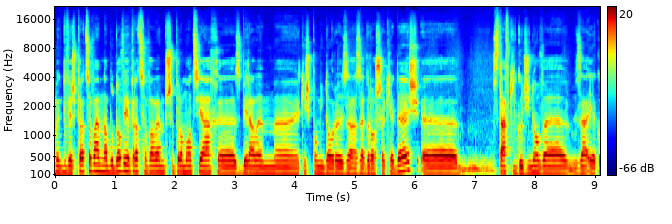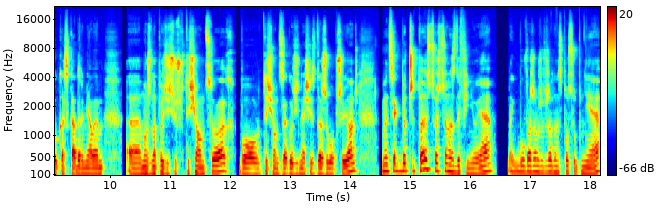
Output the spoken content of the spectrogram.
jakby wiesz, pracowałem na budowie, pracowałem przy promocjach, e, zbierałem e, jakieś pomidory za, za grosze kiedyś. E, stawki godzinowe za, jako kaskader miałem, można powiedzieć, już w tysiącach, bo tysiąc za godzinę się zdarzyło przyjąć. Więc jakby, czy to jest coś, co nas definiuje? Jakby uważam, że w żaden sposób nie.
